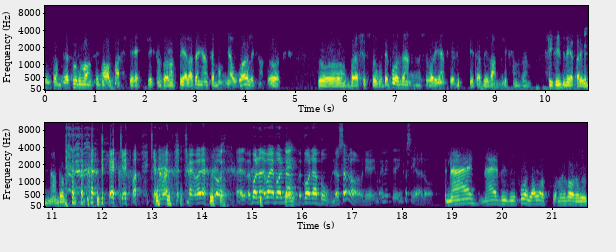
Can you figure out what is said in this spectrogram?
Liksom, jag tror det var en finalmatch direkt. Liksom, så har de spelat den ganska många år. Liksom, så, så vad jag förstod det på sen så var det ganska viktigt att vi vann. Liksom. Sen fick vi inte veta det innan då. det kan ju vara, kan vara, kan vara rätt bra. Var, var, var, det, var det bonusar då? Det är man ju lite intresserad av. Nej, nej vi, vi frågade också. Men det var väl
